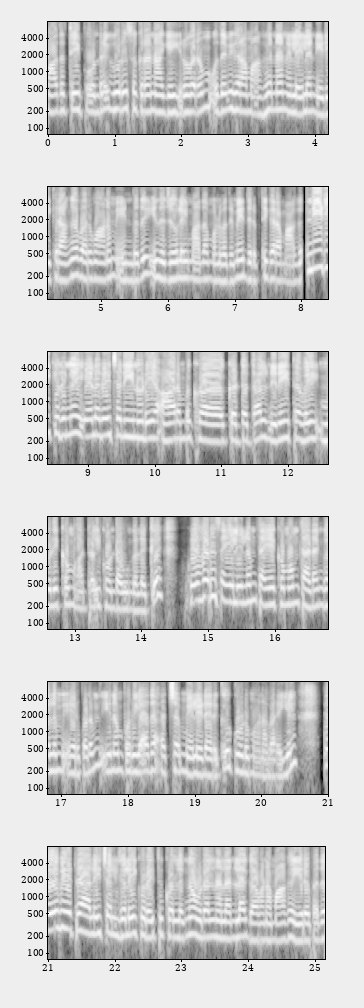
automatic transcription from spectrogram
மாதத்தை போன்றே குரு சுக்கரன் ஆகிய இருவரும் உதவிகரமாக நிலையில நீடிக்கிறாங்க. வருமானம் என்பது இந்த ஜூலை மாதம் முழுவதுமே திருப்திகரமாக நீடிக்குதுங்க. ஏழரை சனியினுடைய ஆரம்ப கட்டத்தால் நினைத்தவை முடிக்கும் ஆற்றல் கொண்ட உங்களுக்கு ஒவ்வொரு செயலிலும் தயக்கமும் தடங்களும் ஏற்படும். இனம் புரியாத அச்சம் மேலிடருக்கு கூடுமான வரையில் தேவையற்ற அலைச்சல்களை குறைத்து கொள்ளுங்க. உடல் நலன்ல கவனமாக இருப்பது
